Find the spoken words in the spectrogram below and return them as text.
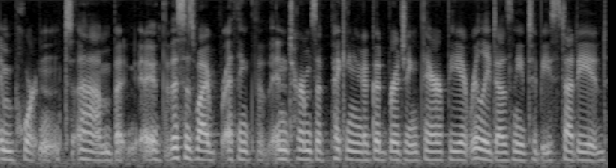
important. Um, but uh, this is why I think in terms of picking a good bridging therapy, it really does need to be studied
